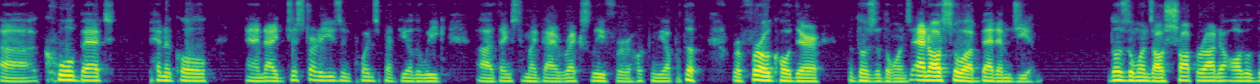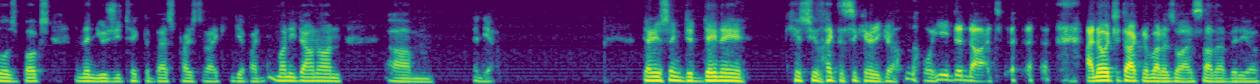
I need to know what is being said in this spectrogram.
uh, CoolBet, Pinnacle, and I just started using PointsBet the other week, uh, thanks to my guy Rexley for hooking me up with a referral code there. But those are the ones, and also a uh, BetMGM. Those are the ones I'll shop around at all of those books, and then usually take the best price that I can get my money down on. Um, and yeah, Daniel saying, did Dana kiss you like the security girl? No, he did not. I know what you're talking about as well. I saw that video.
